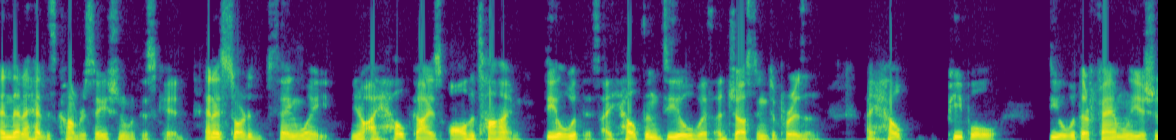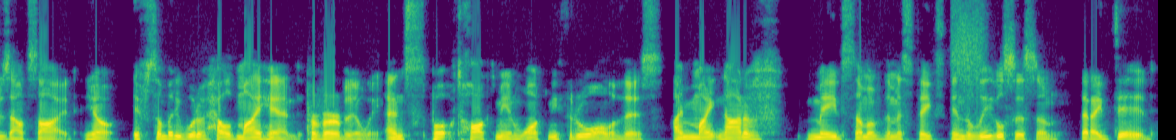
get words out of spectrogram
And then I had this conversation with this kid, and I started saying, wait, you know, I help guys all the time deal with this. I help them deal with adjusting to prison. I help people deal with their family issues outside. You know, if somebody would have held my hand proverbially and spoke, talked to me and walked me through all of this, I might not have made some of the mistakes in the legal system that I did,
